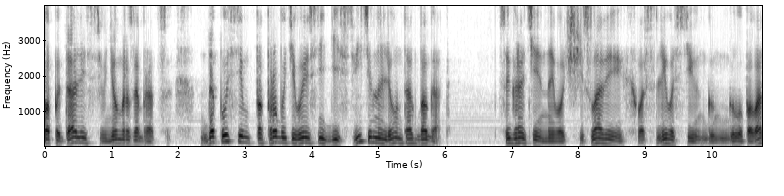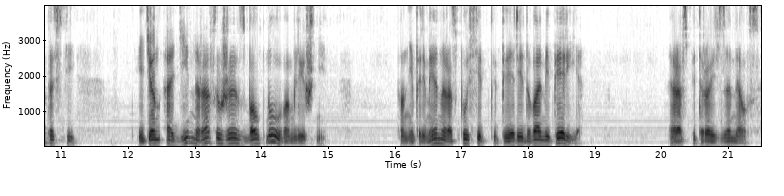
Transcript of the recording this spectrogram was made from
попытались в нем разобраться. Допустим, попробуйте выяснить, действительно ли он так богат. Сыграйте на его тщеславии, хвастливости, глуповатости, ведь он один раз уже сболтнул вам лишнее. Он непременно распустит перед вами перья. Раз Петрович замялся.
